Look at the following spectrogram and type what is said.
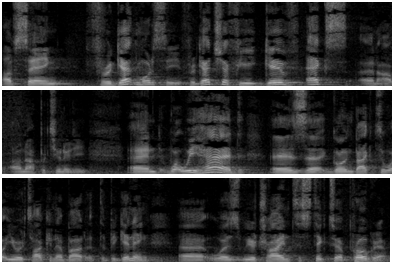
of saying, forget Morsi, forget Shafi, give X an, an opportunity. And what we had is, uh, going back to what you were talking about at the beginning, uh, was we were trying to stick to a program.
